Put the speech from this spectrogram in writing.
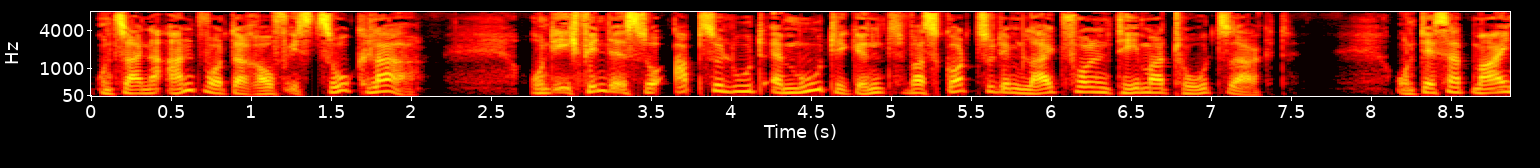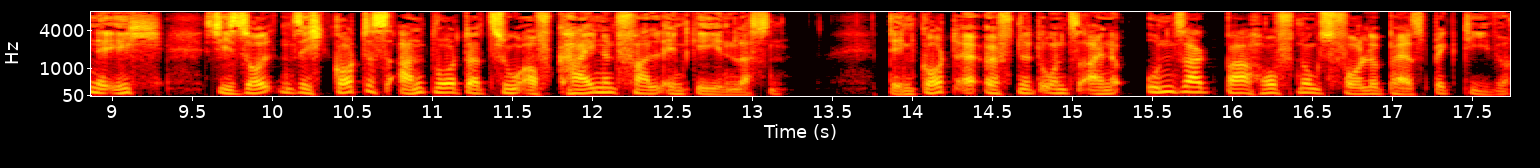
Und seine Antwort darauf ist so klar. Und ich finde es so absolut ermutigend, was Gott zu dem leidvollen Thema Tod sagt. Und deshalb meine ich, Sie sollten sich Gottes Antwort dazu auf keinen Fall entgehen lassen denn Gott eröffnet uns eine unsagbar hoffnungsvolle Perspektive.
